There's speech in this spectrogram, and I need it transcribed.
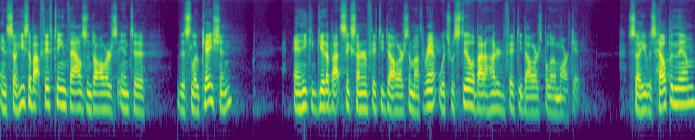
and so he's about $15,000 into this location and he can get about $650 a month rent, which was still about $150 below market. So he was helping them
